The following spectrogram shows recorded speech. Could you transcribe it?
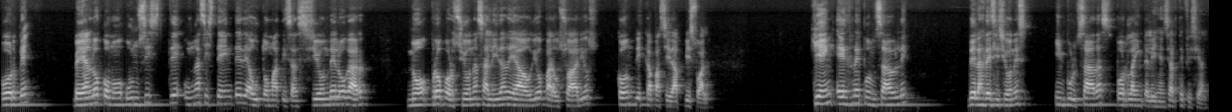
porque véanlo como un, un asistente de automatización del hogar no proporciona salida de audio para usuarios con discapacidad visual. ¿Quién es responsable de las decisiones impulsadas por la inteligencia artificial?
